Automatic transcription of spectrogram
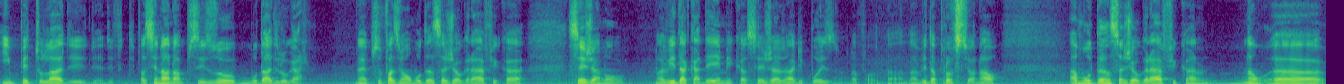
ímpeto lá de, de, de, tipo assim, não, não, preciso mudar de lugar. Né? Preciso fazer uma mudança geográfica, seja no, na vida acadêmica, seja já depois na, na vida profissional a mudança geográfica não, uh,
